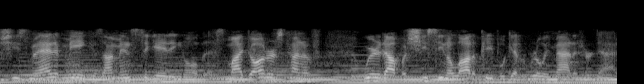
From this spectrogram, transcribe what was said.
She's mad at me because I'm instigating all this. My daughter's kind of weirded out, but she's seen a lot of people get really mad at her dad.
